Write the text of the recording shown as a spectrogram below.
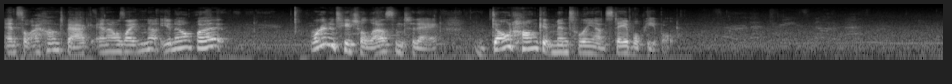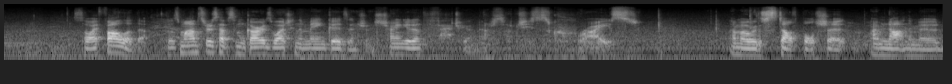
And so I honked back and I was like, no, you know what? We're going to teach a lesson today. Don't honk at mentally unstable people. So I followed them. Those monsters have some guards watching the main goods entrance, trying to get into the factory there. So oh, Jesus Christ. I'm over the stealth bullshit. I'm not in the mood.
